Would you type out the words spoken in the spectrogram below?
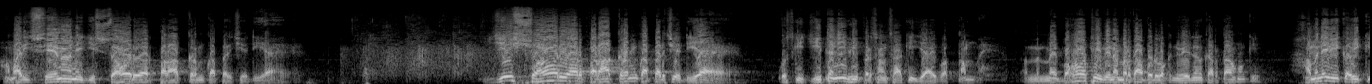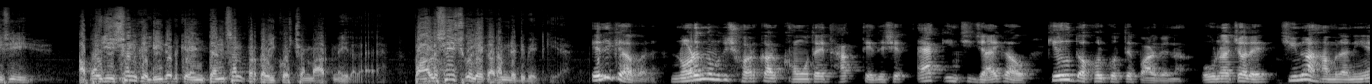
हमारी सेना ने जिस शौर्य और पराक्रम का परिचय दिया है जिस शौर्य और पराक्रम का परिचय दिया है उसकी जितनी भी प्रशंसा की जाए वह कम है और मैं- मैं बहुत ही विनम्रतापूर्वक निवेदन करता हूं कि हमने भी कभी किसी अपोजिशन के लीडर के इंटेंशन पर कभी क्वेश्चन मार्क नहीं लगाया है पॉलिसीज को लेकर हमने डिबेट किया है এদিকে আবার নরেন্দ্র মোদী সরকার ক্ষমতায় থাকতে দেশের এক ইঞ্চি জায়গাও কেউ দখল করতে পারবে না অরুণাচলে চীনা হামলা নিয়ে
